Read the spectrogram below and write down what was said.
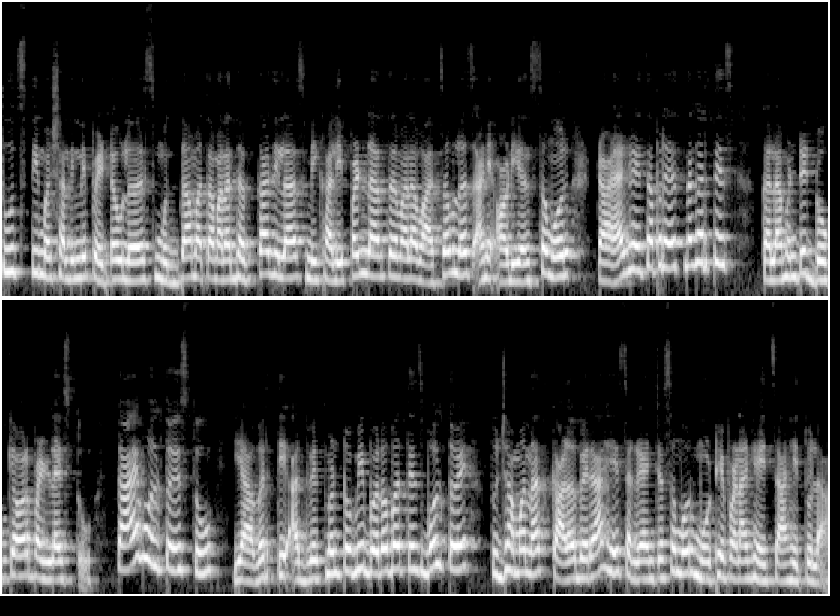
तूच ती मशालीने पेटवलंस मुद्दाम आता मला धक्का दिलास मी खाली पडणार तर मला वाचवलंस आणि ऑडियन्स समोर टाळ्या घ्यायचा प्रयत्न करतेस. कला म्हणते डोक्यावर पडलायस तू. काय बोलतोयस तू? यावरती अद्वैत म्हणतो मी बरोबर तेच बोलतोय. तुझ्या मनात काळबेरा हे सगळ्यांच्या समोर मोठेपणा घ्यायचा आहे तुला.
